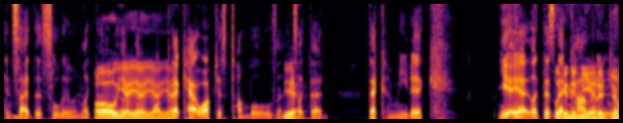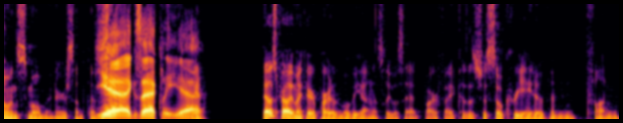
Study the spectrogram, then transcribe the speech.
inside the saloon. Like the, Oh, the- yeah, yeah, yeah, walk- yeah. That catwalk just tumbles, and it's like that that comedic. Yeah, yeah, like that. it's like that an comedy, Indiana like- Jones moment or something. yeah, exactly. Yeah. Yeah. that was probably my favorite part of the movie. Honestly, was that bar fight because it's just so creative and fun.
